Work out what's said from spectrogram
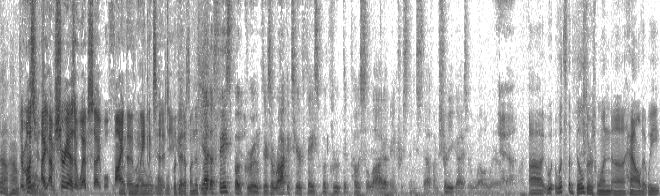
Oh, how there must. Be, I, I'm sure he has a website. We'll find Okay, the we'll, link we'll- and send we'll it to put you. that guys. up on this yeah, one. the Facebook group. There's a Rocketeer Facebook group that posts a lot of interesting stuff. I'm sure you guys are well aware of Yeah. that one. Uh, what's the builders one, uh, Hal? That we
